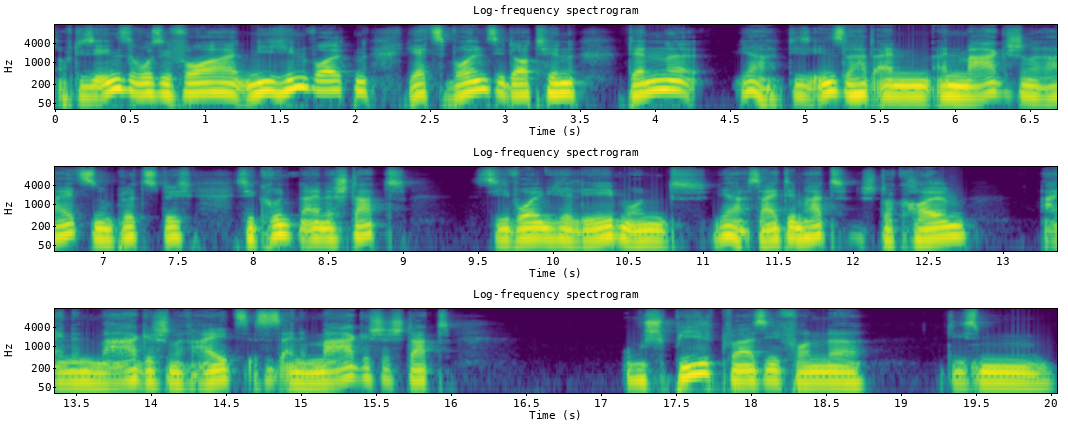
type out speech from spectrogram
Auf diese Insel, wo sie vorher nie hin wollten, jetzt wollen sie dorthin, denn äh, ja, diese Insel hat einen, einen magischen Reiz und plötzlich, sie gründen eine Stadt, sie wollen hier leben und ja, seitdem hat Stockholm einen magischen Reiz. Es ist eine magische Stadt, umspielt quasi von äh, diesem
